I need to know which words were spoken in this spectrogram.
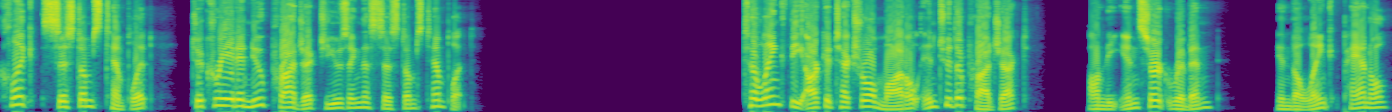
click Systems Template to create a new project using the Systems template. To link the architectural model into the project, on the Insert ribbon, in the Link panel,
